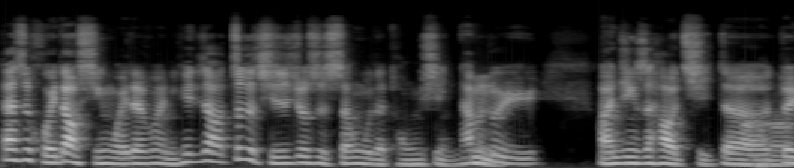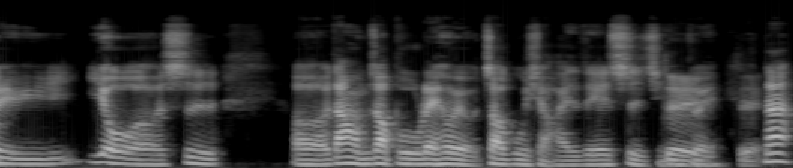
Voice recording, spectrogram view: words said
但是回到行为的部分，你可以知道，这个其实就是生物的通性，他们嗯。对于环境是好奇的，嗯对于幼儿是。呃，当然我们知道哺乳类会有照顾小孩的这些事情，对对。对。那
